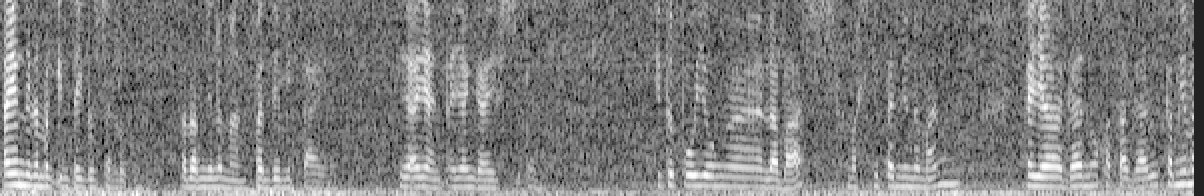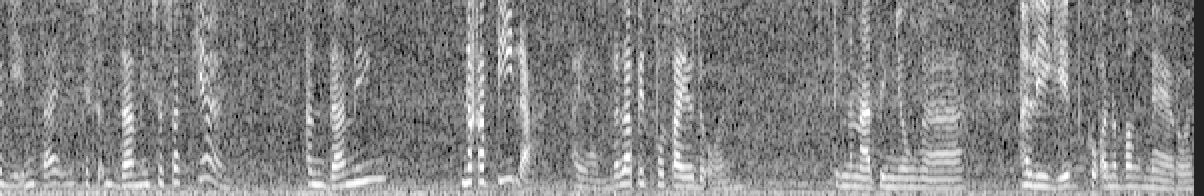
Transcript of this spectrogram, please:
ayaw nila magintay doon sa loob. Alam nyo naman, pandemic tayo. Kaya ayan, ayan guys. Oh. Ito po yung ah, labas. Makikita nyo naman. Kaya gano'ng katagal kami mag-iintay kasi ang daming sasakyan. Ang daming nakapila. Ayan, lalapit po tayo doon. Tingnan natin yung ah, paligid kung ano bang meron.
